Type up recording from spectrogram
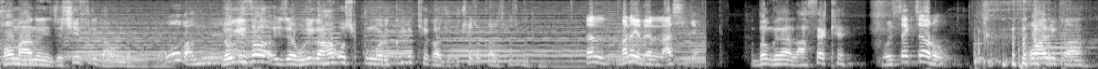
더 많은 이제 시술이 나온단 말이야. 오 맞네. 여기서 이제 우리가 하고 싶은 거를 클릭해가지고 최저가를 찾으면 돼. 난 만약에 내가 라식이야. 넌 그냥 라섹해. 뭘 색자로? 좋아하니까.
